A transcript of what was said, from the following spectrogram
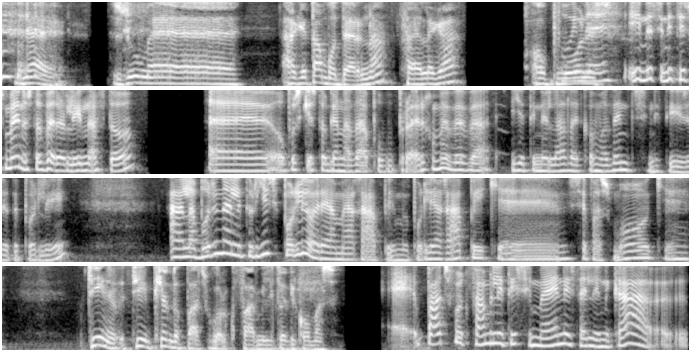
ναι, ζούμε αρκετά μοντέρνα θα έλεγα. Όπου που όλες... είναι, είναι συνηθισμένο στο Βερολίνο αυτό. Ε, όπως και στον Καναδά που προέρχομαι βέβαια για την Ελλάδα ακόμα δεν συνηθίζεται πολύ αλλά μπορεί να λειτουργήσει πολύ ωραία με αγάπη με πολύ αγάπη και σεβασμό και... Τι είναι, τι, ποιο είναι το patchwork family το δικό μας; ε, patchwork family τι σημαίνει στα ελληνικά; Ε,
